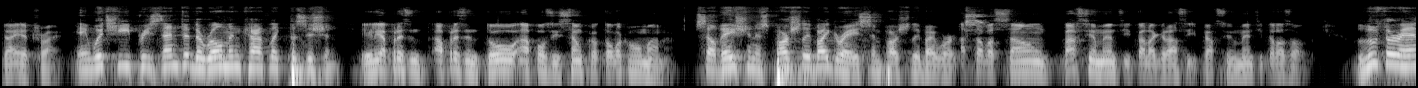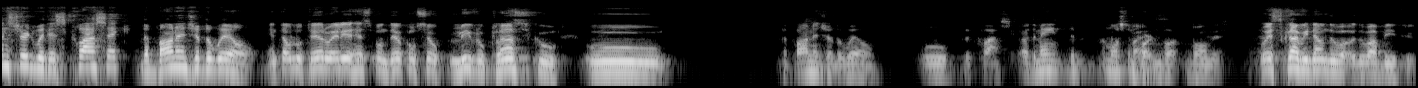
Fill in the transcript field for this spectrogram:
Diatribe. in which he presented the Roman Catholic position. Ele apresen- apresentou a posição católica romana. Salvation is partially by grace and partially by A works. salvação parcialmente pela graça e parcialmente pelas obras. Luther answered with his classic, The Bondage of the Will. Então Lutero ele respondeu com seu livro clássico o The Bondage of the Will. o The classic, or the main, the most important book. Mesmo. O escravidão do, do arbítrio,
